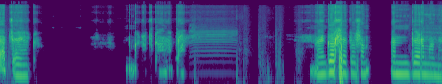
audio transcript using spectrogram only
Kacek. Nie ma kacka, dobra. Najgorsze to są endermany.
